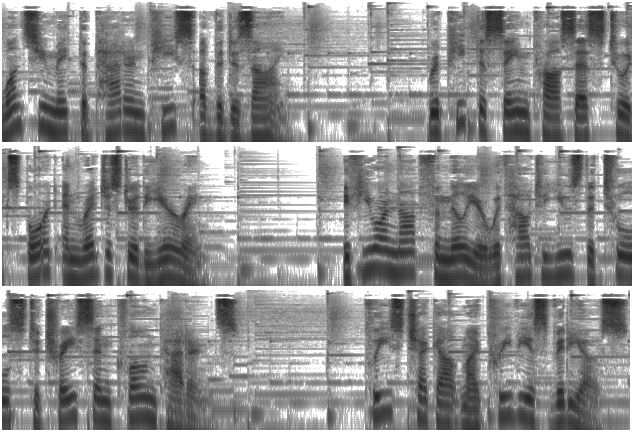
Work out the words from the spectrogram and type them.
Once you make the pattern piece of the design, repeat the same process to export and register the earring. If you are not familiar with how to use the tools to trace and clone patterns, please check out my previous videos.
